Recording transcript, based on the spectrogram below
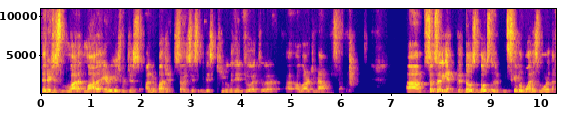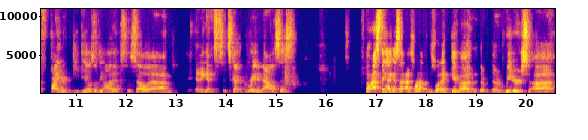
then there's just a lot of lot of areas were just under budget, so it's just it just accumulated to a to a, a large amount. So. Um, so, so again, th- those those are the, schedule one is more of the finer details of the audits. So, um, and again, it's it's got great analysis. The last thing I guess I just want to just want to give uh, the, the readers uh,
